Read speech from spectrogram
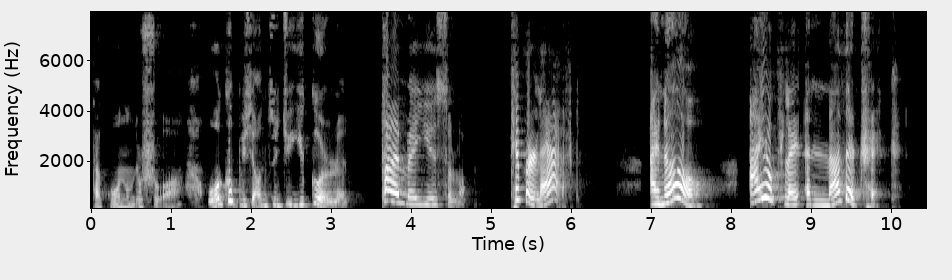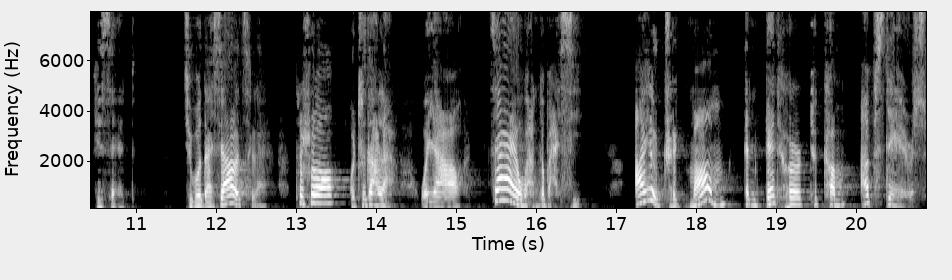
他咕哝着说：“我可不想自己一个人，太没意思了。” Kipper laughed. I know. I'll play another trick, he said. 齐伯大笑起来。他说：“我知道了，我要再玩个把戏。I'll trick Mom and get her to come upstairs.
